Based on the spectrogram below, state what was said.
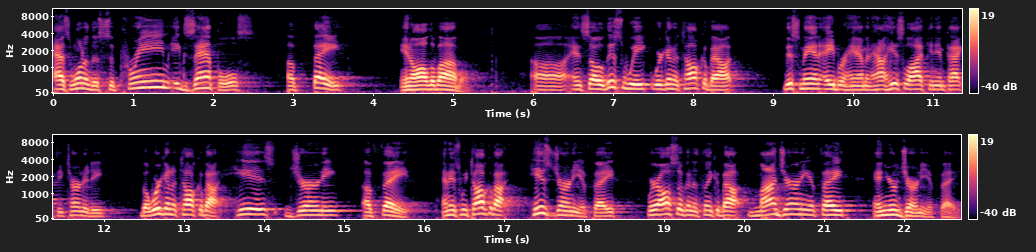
as one of the supreme examples of faith in all the Bible. Uh, and so this week we're going to talk about this man Abraham and how his life can impact eternity, but we're going to talk about his journey of faith. And as we talk about his journey of faith, we're also going to think about my journey of faith and your journey of faith.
